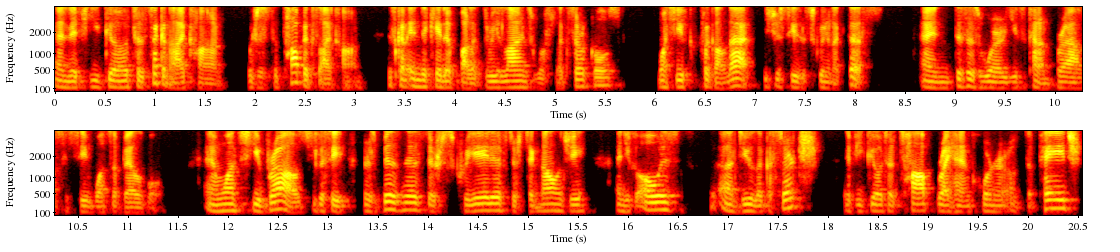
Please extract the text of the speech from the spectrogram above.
And if you go to the second icon, which is the topics icon, it's kind of indicated by like three lines with like circles. Once you click on that, you should see the screen like this. And this is where you can kind of browse to see what's available. And once you browse, you can see there's business, there's creative, there's technology, and you can always uh, do like a search. If you go to the top right-hand corner of the page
